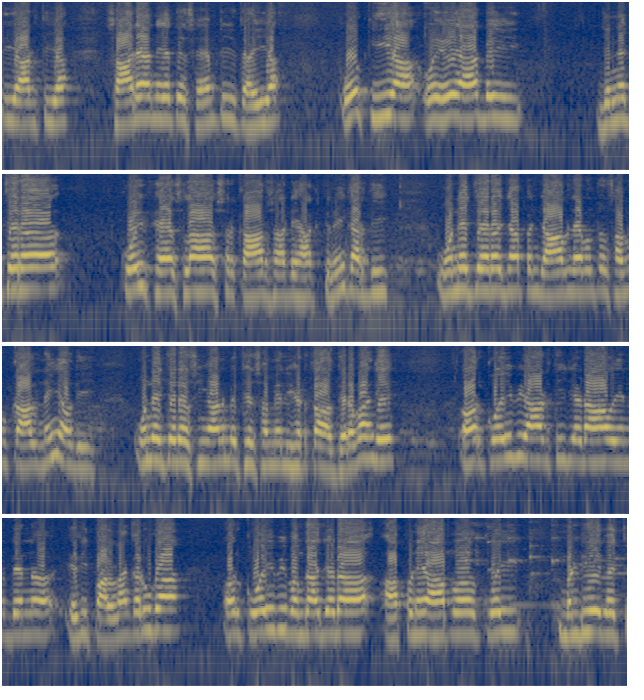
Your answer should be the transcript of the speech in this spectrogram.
30 ਆੜਤੀ ਆ ਸਾਰਿਆਂ ਨੇ ਇਹ ਤੇ ਸਹਿਮਤੀ ਜਤਾਈ ਆ ਉਹ ਕੀ ਆ? ਉਹ ਇਹ ਆ ਬਈ ਜਿੰਨੇ ਚਿਰ ਕੋਈ ਫੈਸਲਾ ਸਰਕਾਰ ਸਾਡੇ ਹੱਕ 'ਚ ਨਹੀਂ ਕਰਦੀ, ਉਹਨੇ ਚਿਰ ਜਾਂ ਪੰਜਾਬ ਲੈਵਲ ਤੋਂ ਸਾਨੂੰ ਕਾਲ ਨਹੀਂ ਆਉਂਦੀ, ਉਹਨੇ ਚਿਰ ਅਸੀਂ ਅਣਮਿੱਥੇ ਸਮੇਂ ਲਈ ਹੜਤਾਲ ਤੇ ਰਵਾਂਗੇ ਔਰ ਕੋਈ ਵੀ ਆੜਤੀ ਜਿਹੜਾ ਉਹ ਇਨ ਬਿਨ ਇਹਦੀ ਪਾਲਣਾ ਕਰੂਗਾ ਔਰ ਕੋਈ ਵੀ ਬੰਦਾ ਜਿਹੜਾ ਆਪਣੇ ਆਪ ਕੋਈ ਮੰਡੀ ਦੇ ਵਿੱਚ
